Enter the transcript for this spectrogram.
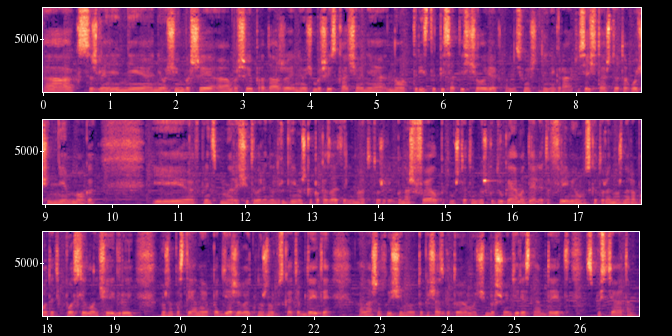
к сожалению, не, не очень большие, а, большие продажи, не очень большие скачивания, но 350 тысяч человек там на сегодняшний день играют. То есть я считаю, что это очень немного. И, в принципе, мы рассчитывали на другие немножко показатели, но это тоже как бы наш фейл, потому что это немножко другая модель, это freemium, с которой нужно работать после лонча игры, нужно постоянно ее поддерживать, нужно выпускать апдейты, а в нашем случае мы вот только сейчас готовим очень большой интересный апдейт спустя там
